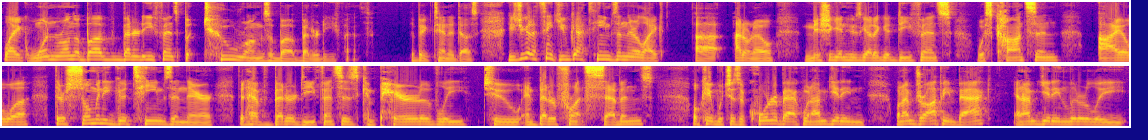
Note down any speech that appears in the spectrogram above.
like one rung above better defense, but two rungs above better defense. The Big Ten it does. Because you got to think you've got teams in there like uh, I don't know Michigan who's got a good defense, Wisconsin, Iowa. There's so many good teams in there that have better defenses comparatively to and better front sevens. Okay, which is a quarterback when I'm getting when I'm dropping back and I'm getting literally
